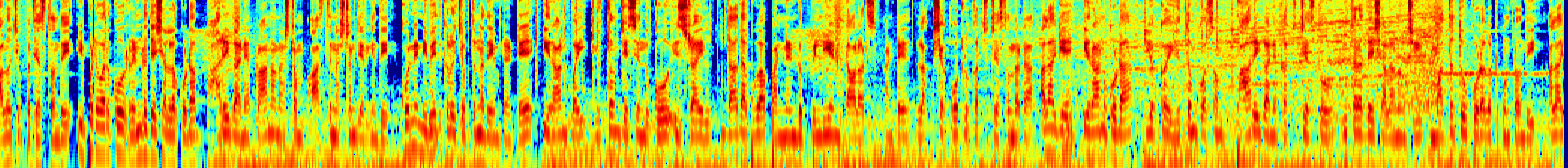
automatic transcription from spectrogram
ఆలోచింపజేస్తోంది. ఇప్పటి వరకు రెండు దేశాల్లో కూడా భారీగానే ప్రాణ నష్టం ఆస్తి నష్టం జరిగింది. కొన్ని నివేదికలు చెబుతున్నది ఏమిటంటే ఇరాన్ పై యుద్ధం చేసేందుకు ఇజ్రాయెల్ దాదాపుగా పన్నెండు బిలియన్ డాలర్స్ అంటే లక్ష కోట్లు ఖర్చు చేస్తుందట. అలాగే ఇరాన్ కూడా ఈ యొక్క యుద్ధం కోసం భారీగానే ఖర్చు చేస్తూ ఇతర దేశాల నుంచి మద్దతు కూడగట్టుకుంటోంది. అలాగే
